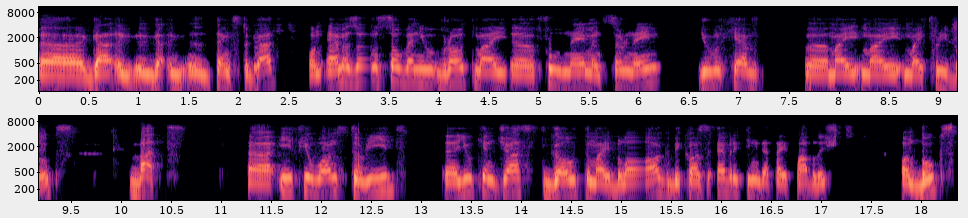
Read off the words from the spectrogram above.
uh, thanks to God, on Amazon. So when you wrote my uh, full name and surname, you will have uh, my, my, my three books. But uh, if you want to read, uh, you can just go to my blog because everything that I published on books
